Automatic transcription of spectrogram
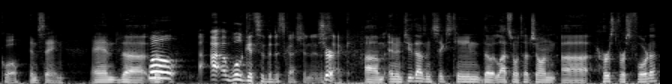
Cool. insane. And the Well, I, I- we'll get to the discussion in sure. a sec. Um, and in 2016, the last one I'll touch on, uh, Hurst versus Florida,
